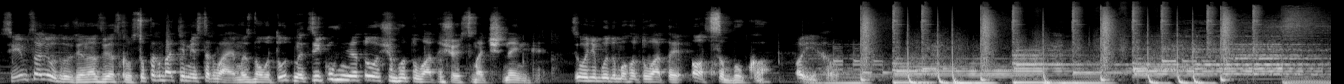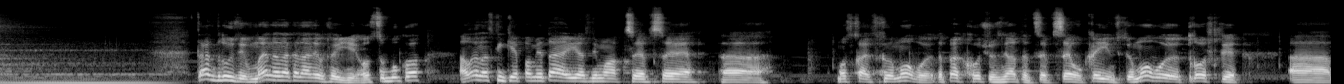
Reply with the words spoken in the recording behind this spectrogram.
Всім салют, друзі! На зв'язку Супербаті Містер Лай. Ми знову тут на цій кухні для того, щоб готувати щось смачненьке. Сьогодні будемо готувати особуко. Поїхали! Так, друзі, в мене на каналі вже є особуко, але наскільки я пам'ятаю, я знімав це все е, москальською мовою. Тепер хочу зняти це все українською мовою, трошки е,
